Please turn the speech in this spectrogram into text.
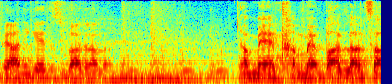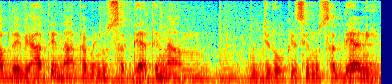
ਵਿਆਹ ਨਹੀਂ ਗਏ ਤੁਸੀਂ ਬਾਦਲਾਂ ਦਾ? ਆ ਮੈਂ ਤਾਂ ਮੈਂ ਬਾਦਲਾਂ ਸਾਹਿਬ ਦੇ ਵਿਆਹ ਤੇ ਨਾ ਤਾਂ ਮੈਨੂੰ ਸੱਦਿਆ ਤੇ ਨਾ ਜਦੋਂ ਕਿਸੇ ਨੂੰ ਸੱਦਿਆ ਨਹੀਂ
